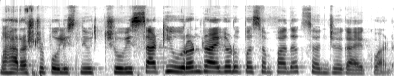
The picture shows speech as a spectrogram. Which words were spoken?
महाराष्ट्र पोलीस न्यूज चोवीससाठी उरण रायगड उपसंपादक संजय गायकवाड.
